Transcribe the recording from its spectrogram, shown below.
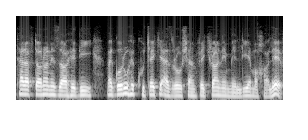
طرفداران زاهدی و گروه کوچکی از روشنفکران ملی مخالف.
